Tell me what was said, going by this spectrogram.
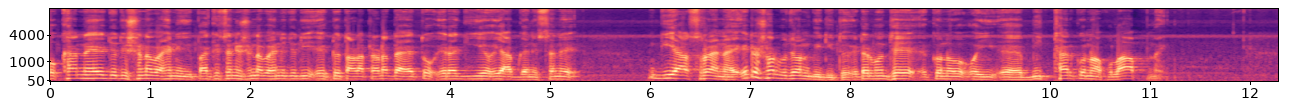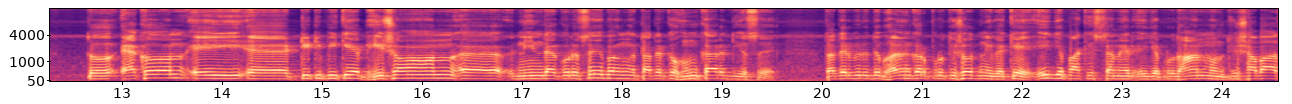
ওখানে যদি সেনাবাহিনী, পাকিস্তানি সেনাবাহিনী যদি একটু তাড়া টাড়া দেয়, তো এরা গিয়ে ওই আফগানিস্তানে গিয়ে আশ্রয় নেয়। এটা সর্বজন বিদিত এটার মধ্যে কোনো ওই মিথ্যার কোনো অপলাপ নাই। তো এখন এই টিটিপিকে ভীষণ নিন্দা করেছে এবং তাদেরকে হুঙ্কার দিয়েছে। তাদের বিরুদ্ধে ভয়ঙ্কর প্রতিশোধ নিবে কে? এই যে পাকিস্তানের এই যে প্রধানমন্ত্রী শাহবাজ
